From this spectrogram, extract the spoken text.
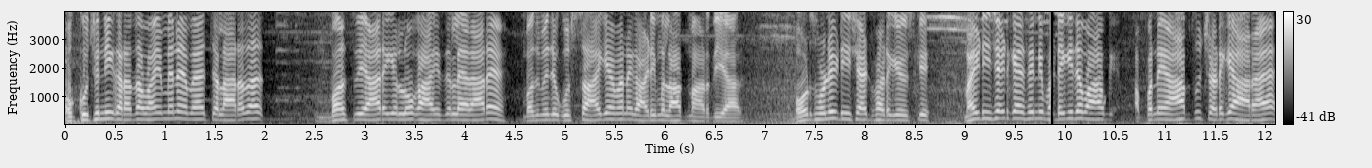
और कुछ नहीं करा था भाई मैंने, मैं चला रहा था। बस भी यार ये लोग आगे से लहरा रहे बस मुझे गुस्सा आ गया, मैंने गाड़ी में लात मार दी यार। और थोड़ी टी शर्ट फट गई उसकी। भाई टी शर्ट कैसे नहीं फटेगी जब आप अपने आप तू चढ़ के आ रहा है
